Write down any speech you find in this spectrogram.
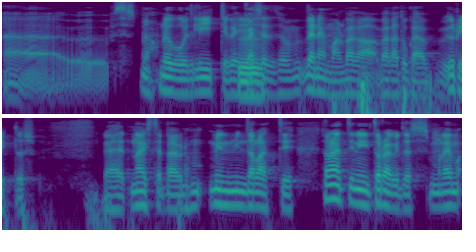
äh,, sest noh, Nõukogude Liit ja kõik mm. Asjad, see on Venemaal väga, väga tugev üritus. et naistepäev, noh mind, mind alati, see on alati nii tore, kuidas mul ema,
